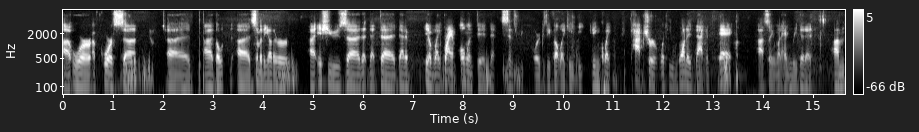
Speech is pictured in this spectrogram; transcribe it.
uh, or of course, uh, uh, uh, the, uh, some of the other uh, issues uh, that that uh, that have you know like Brian Boland did that since recolored because he felt like he, he didn't quite capture what he wanted back in the day, uh, so he went ahead and redid it. Um,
